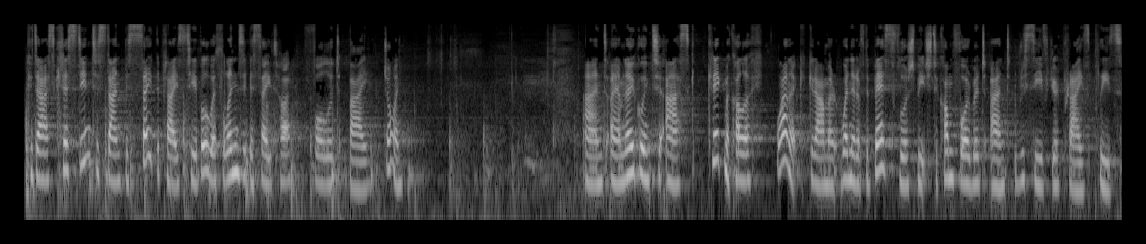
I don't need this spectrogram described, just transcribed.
Could I ask Christine to stand beside the prize table with Lindsay beside her, followed by John. And I am now going to ask Craig McCulloch, Lanark Grammar, winner of the Best Floor Speech, to come forward and receive your prize, please.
